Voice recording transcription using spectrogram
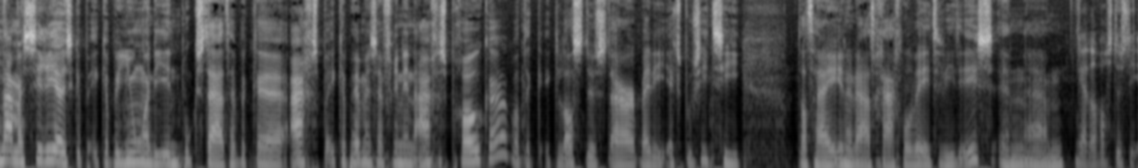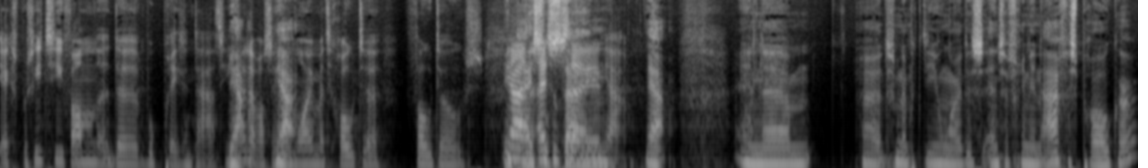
nou, maar serieus, ik heb, ik heb een jongen die in het boek staat, heb ik, eh aangesproken. Ik heb hem en zijn vriendin aangesproken. Want ik, ik las dus daar bij die expositie dat hij inderdaad graag wil weten wie het is. En ehm, Ja, dat was dus die expositie van de boekpresentatie. Ja? Dat was heel ja. mooi met grote foto's. in Ja, in IJsselstein. IJsselstein. Ja, Ja. En ehm, eh, toen heb ik die jongen dus en zijn vriendin aangesproken.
